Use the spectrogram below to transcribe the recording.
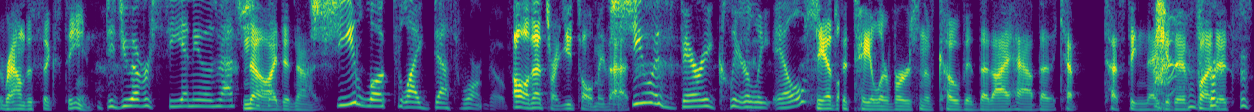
round of 16. Did you ever see any of those matches? No, I did not. She looked like death warmed over. Oh, that's right. You told me that. She was very clearly ill. She had the Taylor version of COVID that I have that it kept testing negative, but it's,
